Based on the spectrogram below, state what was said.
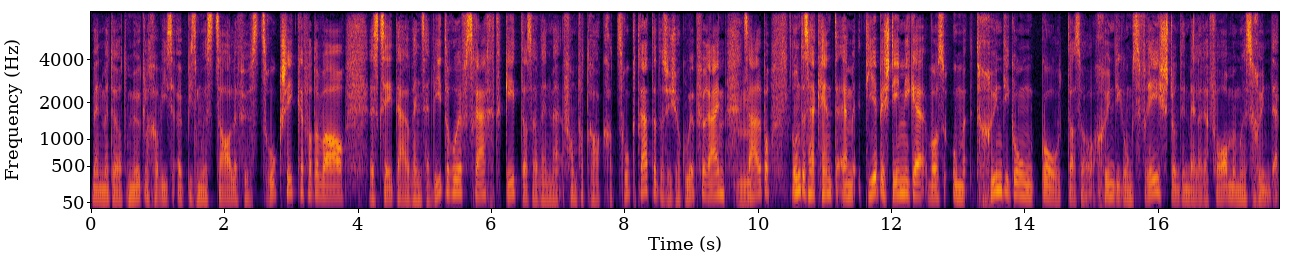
wenn man dort möglicherweise etwas muss zahlen fürs Zurückschicken von der Ware. Es sieht auch, wenn es ein Widerrufsrecht gibt, also wenn man vom Vertrag kann zurücktreten kann. Das ist ja gut für einen mhm. selber. Und es erkennt ähm, die Bestimmungen, wo es um die Kündigung geht, also Kündigungsfrist und in welcher Form man muss künden.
